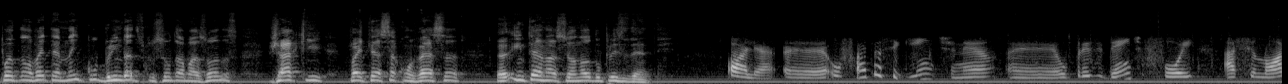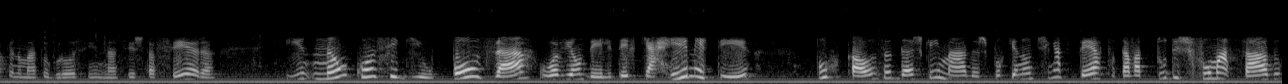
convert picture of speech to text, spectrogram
Pantanal vai terminar encobrindo a discussão do Amazonas, já que vai ter essa conversa uh, internacional do presidente? Olha, é, o fato é o seguinte, né? É, o presidente foi a Sinop, no Mato Grosso, na sexta-feira, e não conseguiu pousar o avião dele, teve que arremeter por causa das queimadas, porque não tinha teto, estava tudo esfumaçado.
